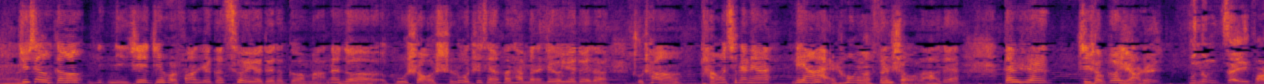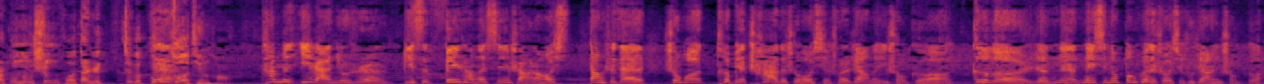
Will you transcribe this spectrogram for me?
哎就像刚刚你你这这会儿放的这歌刺猬乐队的歌嘛，那个鼓手石路之前和他们的这个乐队的主唱谈过七年恋爱恋爱，然后又分分手了。对，但是这首歌也俩人不能在一块儿共同生活，但是这个工作挺好。他们依然就是彼此非常的欣赏，然后当时在生活特别差的时候写出了这样的一首歌，各个人的内心都崩溃的时候写出这样一首歌，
